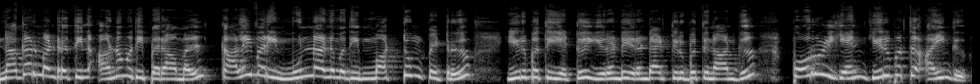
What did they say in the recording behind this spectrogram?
நகர்மன்றத்தின் அனுமதி பெறாமல் தலைவரின் முன் அனுமதி மட்டும் பெற்று இருபத்தி எட்டு இரண்டு இரண்டாயிரத்தி இருபத்தி நான்கு பொருள் எண் இருபத்து ஐந்து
